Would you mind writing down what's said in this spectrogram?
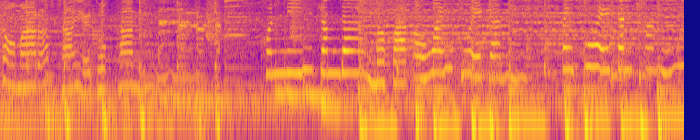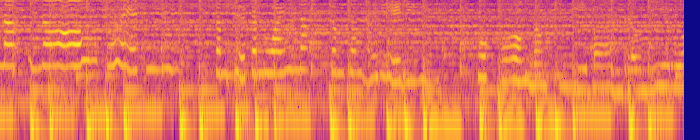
เข้ามารับใช้ทุกท่าน คนนี้จำได้มาฝากเอาไว้ช่วยกัน ไปช่วยกันทันนะพี่น้องช่วยทีจำชื่อกันไว้นะจำจันให้ดี พวกพ้องน้องพี่บ้านเรานี้รวม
